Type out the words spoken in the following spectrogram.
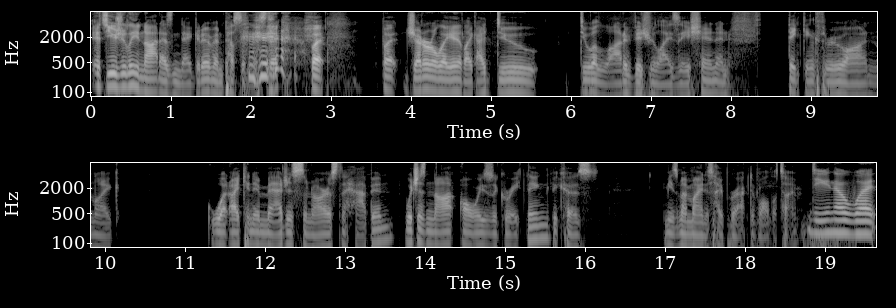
it's usually not as negative and pessimistic, but but generally like I do do a lot of visualization and f- thinking through on like what I can imagine scenarios to happen, which is not always a great thing because means my mind is hyperactive all the time. Do you know what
